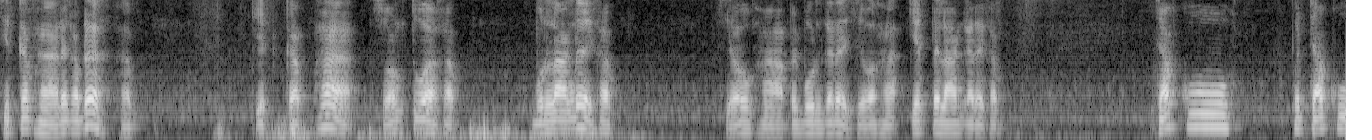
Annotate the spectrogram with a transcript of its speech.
เจ็ดกับหาได้อครับเด้อครับเจ็ดกับห้าสองตัวครับ บนล่างเลยครับเสียวหาไปบนก็ได้เสียวหาเจ็ดไปล่างก็ได้ครับ จับคูเพิ่นจับคู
